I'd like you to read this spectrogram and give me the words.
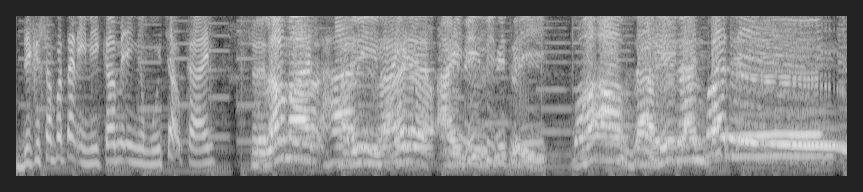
Di kesempatan ini kami ingin mengucapkan Selamat Hari Raya Aidilfitri. Maaf Zahir dan Batin.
